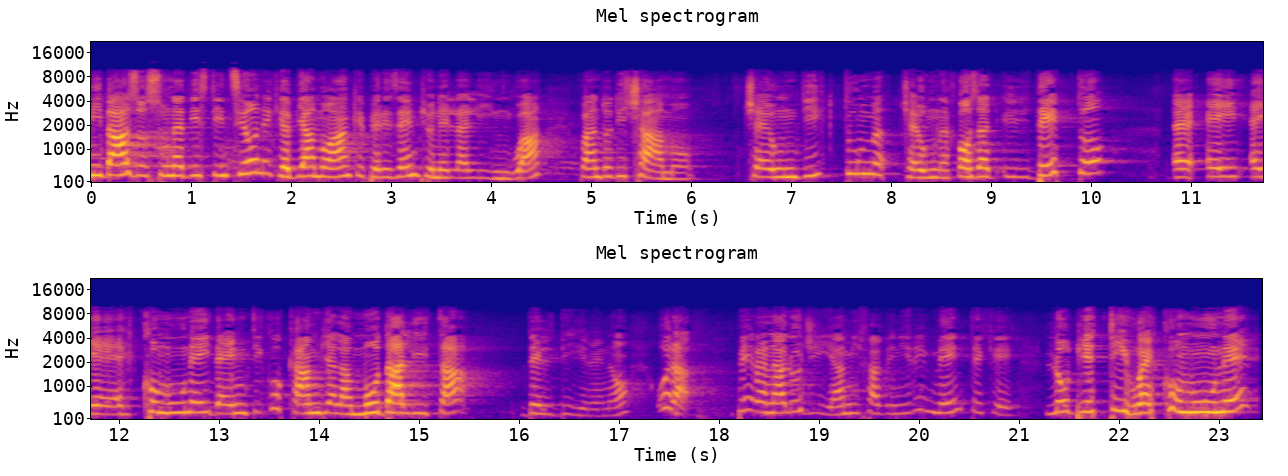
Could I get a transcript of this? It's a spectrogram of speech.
mi baso su una distinzione che abbiamo anche per esempio nella lingua, quando diciamo c'è un dictum, c'è una cosa, il detto è, è, è comune, identico, cambia la modalità del dire, no? Ora, per analogia mi fa venire in mente che l'obiettivo è comune,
